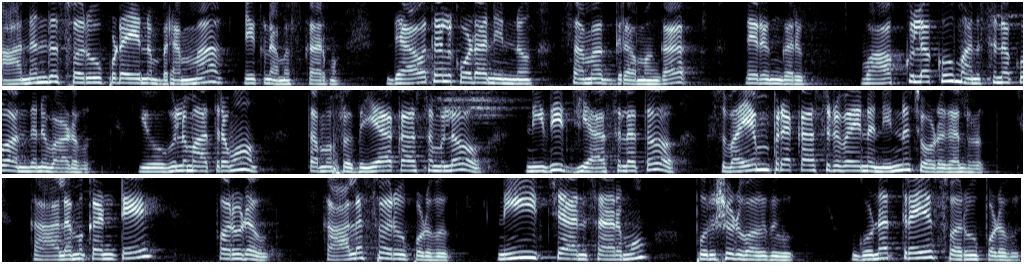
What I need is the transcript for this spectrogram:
ఆనంద స్వరూపుడైన బ్రహ్మ నీకు నమస్కారము. దేవతలు కూడా నిన్ను సమగ్రమంగా నిరంగరు. వాక్కులకు మనసునకు అందని వాడవు. యోగులు మాత్రము తమ హృదయాకాశంలో నిధి ధ్యాసలతో స్వయం ప్రకాశుడువైన నిన్ను చూడగలరు. కాలము కంటే పరుడవు కాలస్వరూపుడవు. నీ ఇచ్ఛానుసారము పురుషుడు వగుదువు. గుణత్రయ స్వరూపుడవు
